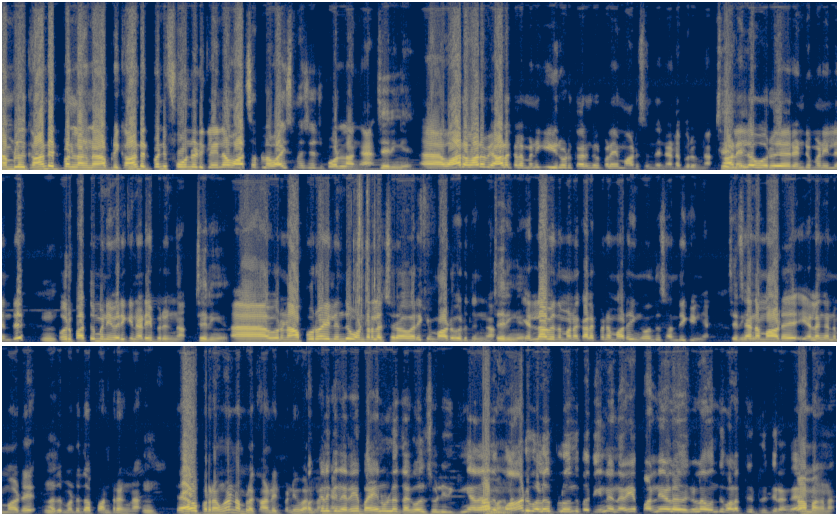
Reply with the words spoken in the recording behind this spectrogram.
நம்மளுக்கு கான்டாக்ட் பண்ணலாங்கண்ணா. அப்படி கான்டாக்ட் பண்ணி ஃபோன் எடுக்கலாம் வாட்ஸ்அப்ல வாய்ஸ் மெசேஜ் போடலாங்க. சரிங்க. வார வாரம் வியாழக்கிழமை மணிக்கு ஈரோடு கருங்கல் பழைய மாடு சந்தை நடைபெறுங்கண்ணா. காலையில ஒரு ரெண்டு மணில இருந்து. ஒரு பத்து மணி வரைக்கும் நடைபெறுங்கண்ணா. சரிங்க. ஒரு நாற்பது ரூபாயில இருந்து ஒன்றரை லட்சம் ரூபாய் வரைக்கும் மாடு வருதுங்கண்ணா. சரிங்க. எல்லா விதமான கலப்பின மாடு இங்க வந்து சந்திக்குங்க. சென மாடு இளங்கன்னு மாடு. அது மட்டும் தான் பண்றாங்கண்ணா. தேவைப்படுறவங்க நம்மள கான்டாக்ட் பண்ணி வரலாம் மக்களுக்கு நிறைய பயனுள்ள தகவல் சொல்லியிருக்கீங்க. அதாவது. மாடு வளர்ப்புல வந்து பாத்தீங்கன்னா நிறைய பண்ணையாளர்கள்லாம் வந்து வளர்த்துட்டு இருக்காங்க ஆமாங்கண்ணா.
